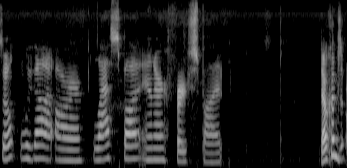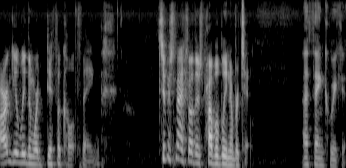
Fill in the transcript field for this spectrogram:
So we got our last spot and our first spot. Now comes arguably the more difficult thing. Super Smash Brothers probably number two. I think we could.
